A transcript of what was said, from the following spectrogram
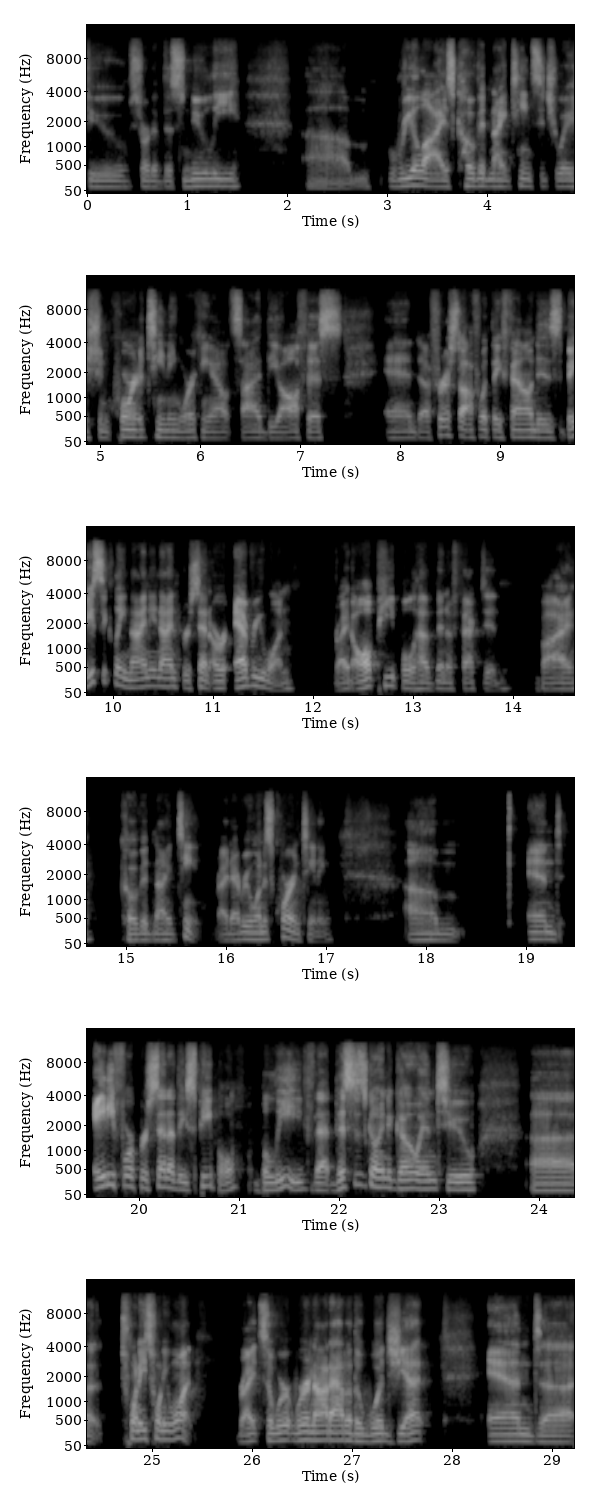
to sort of this newly um, realized COVID nineteen situation, quarantining, working outside the office. And uh, first off, what they found is basically 99% or everyone, right? All people have been affected by COVID 19, right? Everyone is quarantining. Um, and 84% of these people believe that this is going to go into uh, 2021, right? So we're we're not out of the woods yet, and uh,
